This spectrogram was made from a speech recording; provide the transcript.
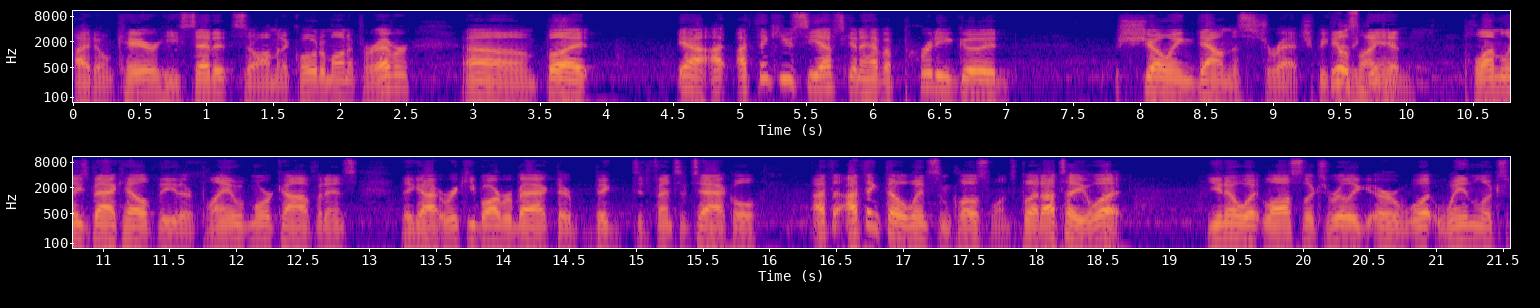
I don't care. He said it, so I'm going to quote him on it forever. Um, but yeah, I, I think UCF's going to have a pretty good showing down the stretch because Feels again, like Plumlee's back healthy. They're playing with more confidence. They got Ricky Barber back, their big defensive tackle. I, th- I think they'll win some close ones. But I'll tell you what, you know what loss looks really, or what win looks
